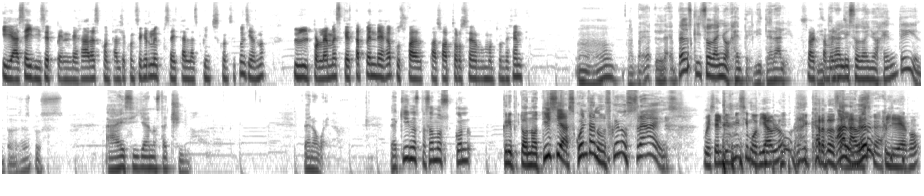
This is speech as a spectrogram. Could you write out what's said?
y hace y dice pendejadas con tal de conseguirlo y pues ahí están las pinches consecuencias, ¿no? El problema es que esta pendeja pues pasó a torcer un montón de gente. El pedo es que hizo daño a gente, literal. Literal hizo daño a gente y entonces pues Ahí sí ya no está chido. Pero bueno. De aquí nos pasamos con Criptonoticias. Cuéntanos, ¿qué nos traes? Pues el mismísimo diablo, Ricardo ¡A la Salinas verga! Pliego.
